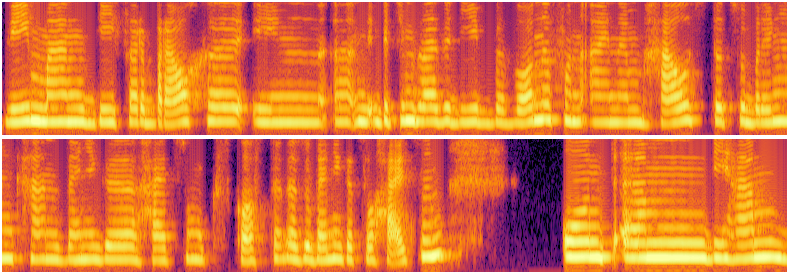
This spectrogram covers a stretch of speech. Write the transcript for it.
wie man die Verbraucher in, äh, beziehungsweise die Bewohner von einem Haus dazu bringen kann, weniger Heizungskosten, also weniger zu heizen. Und ähm, die haben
